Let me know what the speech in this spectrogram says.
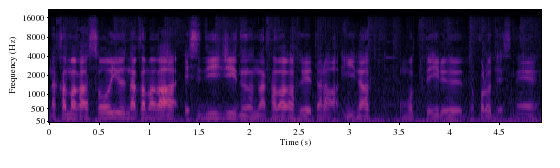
仲間がそういう仲間が SDGs の仲間が増えたらいいなと思っているところですね。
